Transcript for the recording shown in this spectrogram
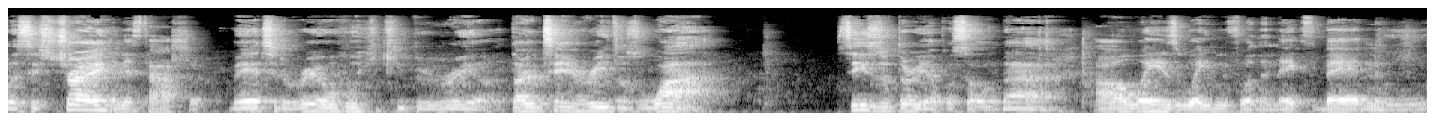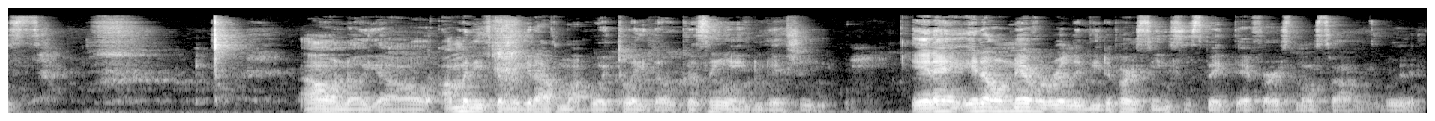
Going? It's Trey. And it's Tasha. Bad to the real, we keep it real. 13 Reasons Why. Season 3, Episode 9. Always waiting for the next bad news. I don't know, y'all. I'm gonna need them to get off my boy Clay though, cause he ain't do that shit. It ain't. It don't never really be the person you suspect at first most times, but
